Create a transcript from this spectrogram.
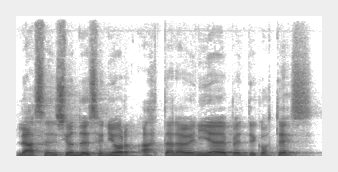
la ascensión del Señor hasta la venida de Pentecostés.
